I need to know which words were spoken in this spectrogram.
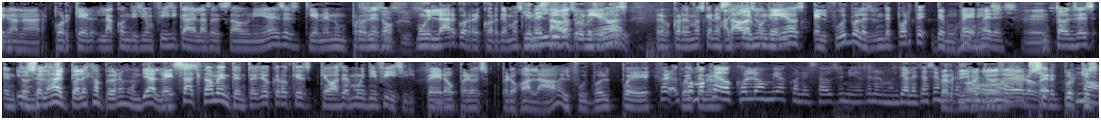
Imposible. ganar, porque la condición física de las estadounidenses tienen un proceso proceso sí, sí, sí. muy largo. Recordemos que en Estados Unidos, recordemos que en Estados Actual mundial. Unidos el fútbol es un deporte de mujeres. mujeres. Entonces, Y entonces son las actuales campeones mundiales. Exactamente, entonces yo creo que, es, que va a ser muy difícil, pero pero es- pero ojalá el fútbol puede. Pero, puede ¿Cómo tener- quedó Colombia con Estados Unidos en el Mundial? Ella se Perdimos. enfrentaron. 8-0. Sí, Per- porque- No.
